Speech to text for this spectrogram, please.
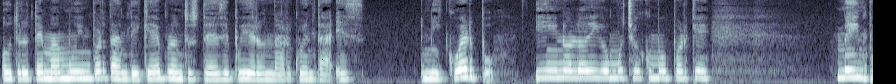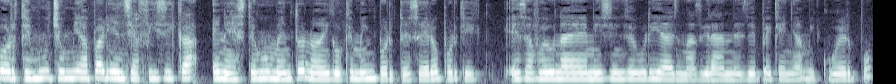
otro tema muy importante que de pronto ustedes se pudieron dar cuenta es mi cuerpo. Y no lo digo mucho como porque me importe mucho mi apariencia física en este momento. No digo que me importe cero porque esa fue una de mis inseguridades más grandes de pequeña, mi cuerpo.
